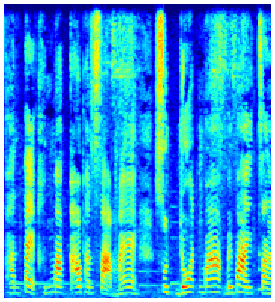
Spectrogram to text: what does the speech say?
1,000แตกขึ้นมา9,003แม่ สุดยอดมากบ๊ายบายจ้า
